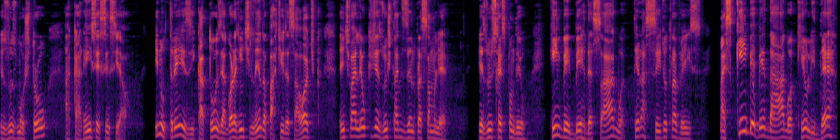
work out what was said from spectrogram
Jesus mostrou a carência essencial. E no 13 e 14, agora a gente lendo a partir dessa ótica, a gente vai ler o que Jesus está dizendo para essa mulher. Jesus respondeu: Quem beber dessa água terá sede outra vez. Mas quem beber da água que eu lhe der,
